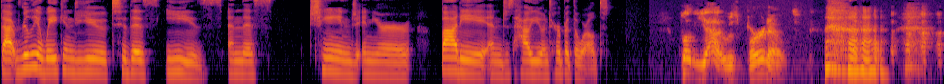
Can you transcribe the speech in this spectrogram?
that really awakened you to this ease and this change in your body and just how you interpret the world? Well, yeah, it was burnout.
